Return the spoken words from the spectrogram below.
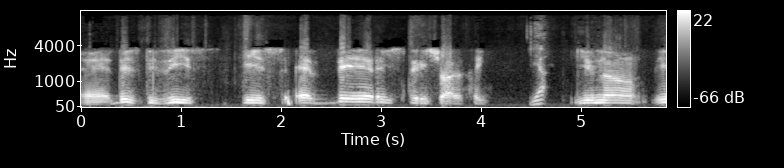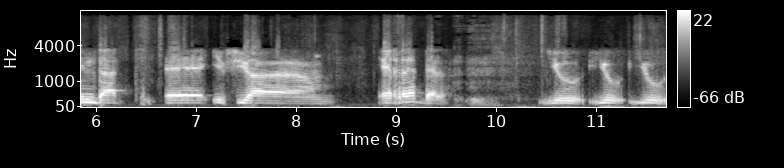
uh, this disease is a very spiritual thing. Yeah. You know, in that uh, if you are um, a rebel, you you you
